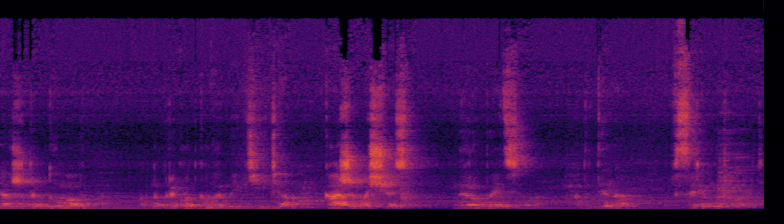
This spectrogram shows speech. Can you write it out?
Я вже так думав, от, наприклад, коли ми дітям кажемо щось, не роби цього, а дитина все рівно робить.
